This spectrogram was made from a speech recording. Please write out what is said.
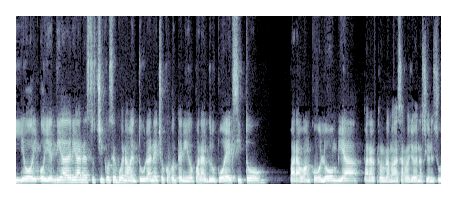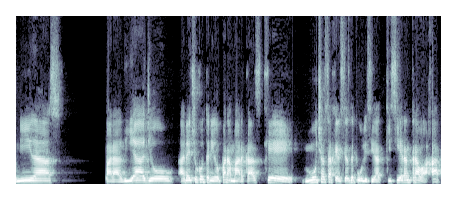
Y hoy, hoy en día, Adriana, estos chicos en Buenaventura han hecho contenido para el Grupo Éxito, para Bancolombia, para el Programa de Desarrollo de Naciones Unidas, para Diallo, han hecho contenido para marcas que muchas agencias de publicidad quisieran trabajar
